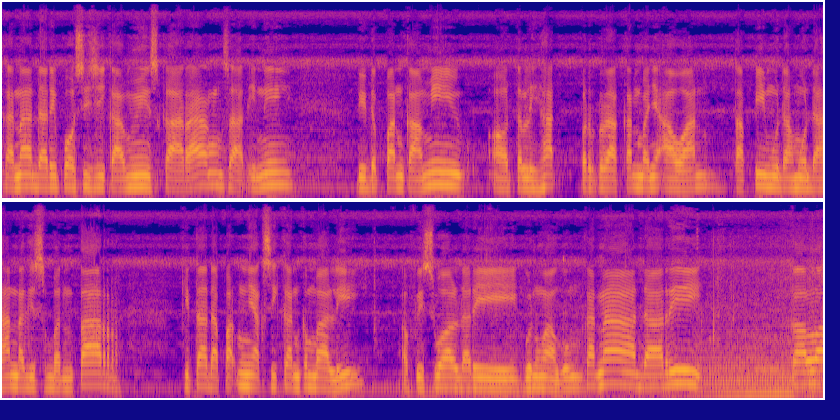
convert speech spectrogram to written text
karena dari posisi kami sekarang saat ini di depan kami uh, terlihat pergerakan banyak awan, tapi mudah-mudahan lagi sebentar kita dapat menyaksikan kembali uh, visual dari Gunung Agung karena dari kalau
